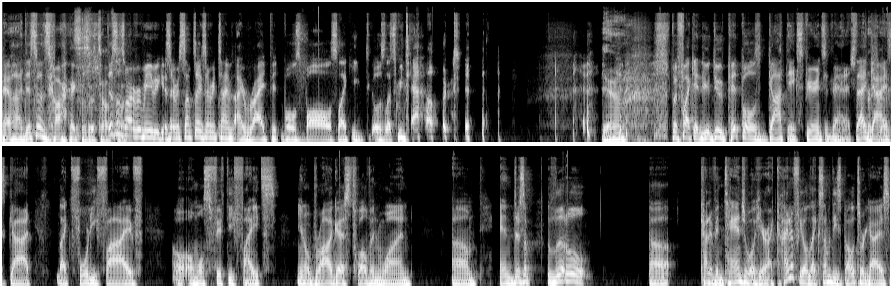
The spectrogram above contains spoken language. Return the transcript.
uh, this one's hard. This, is tough one's one. hard for me because every sometimes every time I ride Pitbull's balls, like he goes, lets me down. Yeah. but fucking dude, dude, Pitbull's got the experience advantage. That For guy's got like 45, almost 50 fights. You know, Braga is 12 and one. Um, and there's a little uh, kind of intangible here. I kind of feel like some of these Bellator guys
